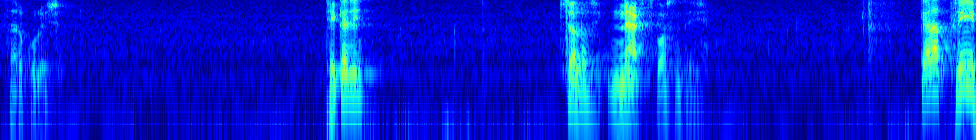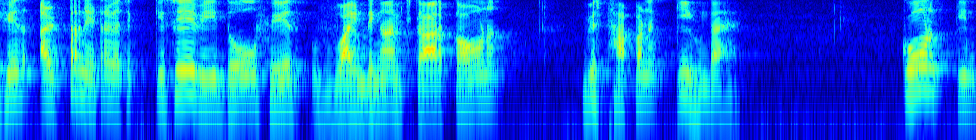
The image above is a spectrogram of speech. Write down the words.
ਸਰਕੂਲੇਸ਼ਨ ਠੀਕ ਹੈ ਜੀ ਚਲੋ ਜੀ ਨੈਕਸਟ ਕੁਐਸਚਨ ਤੇ ਜੀ ਕਹਿ ਰਿਹਾ 3 ਫੇਜ਼ ਅਲਟਰਨੇਟਰ ਵਿੱਚ ਕਿਸੇ ਵੀ ਦੋ ਫੇਜ਼ ਵਾਈਂਡਿੰਗਾਂ ਵਿਚਕਾਰ ਕੌਣ ਵਿਸਥਾਪਨ ਕੀ ਹੁੰਦਾ ਹੈ? ਕੋਣ ਕੀ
